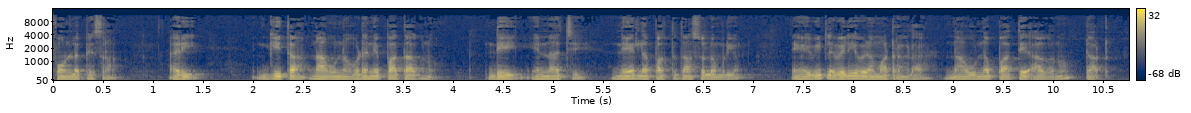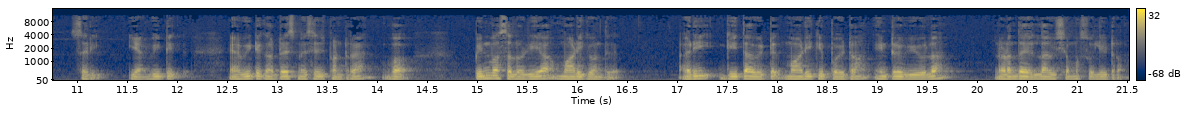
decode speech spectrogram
ஃபோனில் பேசுகிறான் ஹரி கீதா நான் உன்னை உடனே பார்த்தாகணும். டேய் என்னாச்சு? நேரில் பார்த்து தான் சொல்ல முடியும். எங்கள் வீட்டில் வெளியே விட மாட்டாங்கடா நான் உன்னை பார்த்தே ஆகணும் டாட். சரி என் வீட்டு என் வீட்டுக்கு அட்ரஸ் மெசேஜ் பண்ணுறேன் வா. பின்வாசல் வழியாக மாடிக்கு வந்துடு ஹரி கீதா விட்டு மாடிக்கு போயிட்டான் இன்டர்வியூவில் நடந்த எல்லா விஷயமும் சொல்லிடுறான்.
